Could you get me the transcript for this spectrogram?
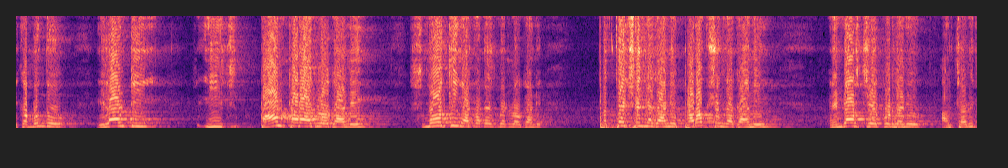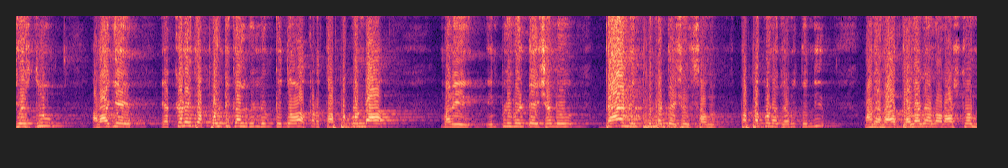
ఇక ముందు ఇలాంటి ఈ పాన్ పరాగ్లో కానీ స్మోకింగ్ అడ్వర్టైజ్మెంట్లో కానీ ప్రత్యక్షంగా కానీ పరోక్షంగా కానీ ఎండార్స్ చేయకూడదని వాళ్ళు చదువు చేస్తూ అలాగే ఎక్కడైతే పొలిటికల్ విల్ ఉంటుందో అక్కడ తప్పకుండా మరి ఇంప్లిమెంటేషన్ బ్యాన్ ఇంప్లిమెంటేషన్ తప్పకుండా జరుగుతుంది. మన రా తెలంగాణ రాష్ట్రం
